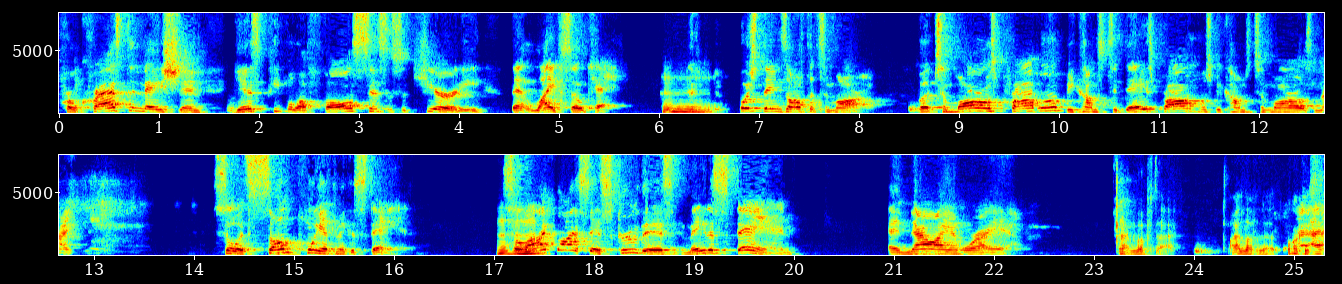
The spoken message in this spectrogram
Procrastination gives people a false sense of security that life's okay. Mm. push things off to tomorrow. But tomorrow's problem becomes today's problem, which becomes tomorrow's nightmare. So at some point, you have to make a stand. Mm-hmm. So I finally said, screw this, made a stand, and now I am where I am. I love that. I love that. I, I,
